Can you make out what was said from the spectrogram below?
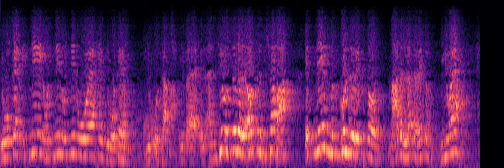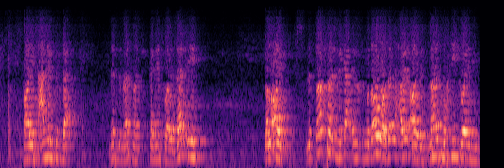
يبقوا كام؟ اثنين واثنين واثنين وواحد. يبقوا كام؟ يبقوا سبعة. يبقى ال anterior ciliary arteries سبعة. اثنين من كل recti ما عدا ال lateral rectus دي واحد. طيب تعال نرسم بقى. نرسم رسمه ثانية شوية. ده الإيه؟ ده ال iris ال structure. المدور ده اللي حوالين ال iris ده اسمه تخين شوية مين؟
